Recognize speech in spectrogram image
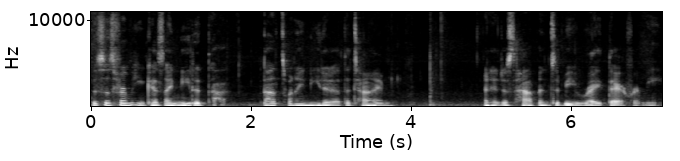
this is for me because I needed that. That's what I needed at the time. And it just happened to be right there for me.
